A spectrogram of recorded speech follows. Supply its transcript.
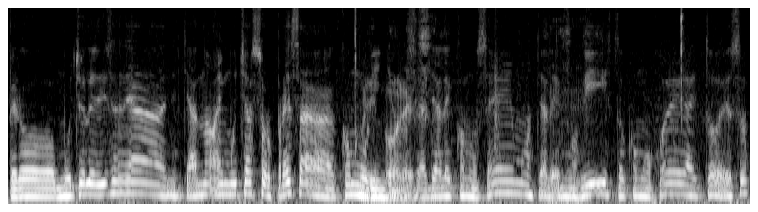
Pero muchos le dicen ya, ya no hay mucha sorpresa con Mourinho, o sea, ya le conocemos, ya le hemos visto cómo juega y todo eso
